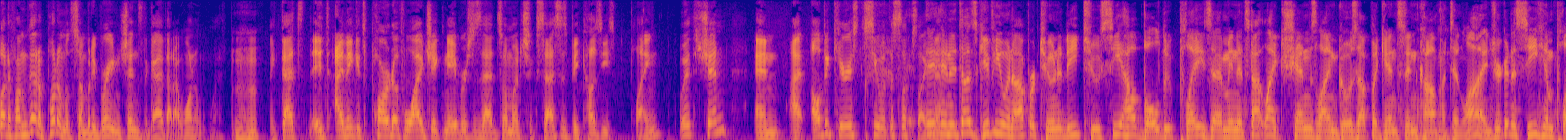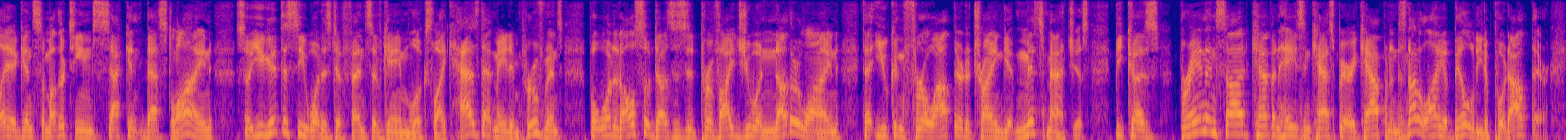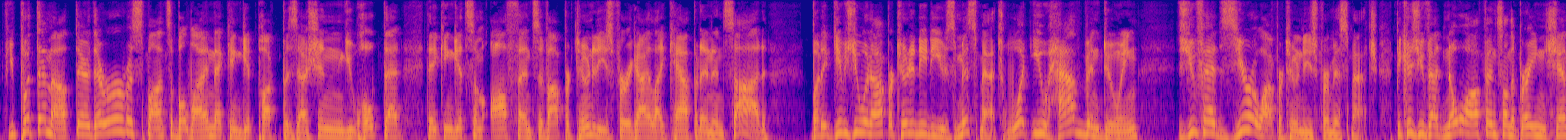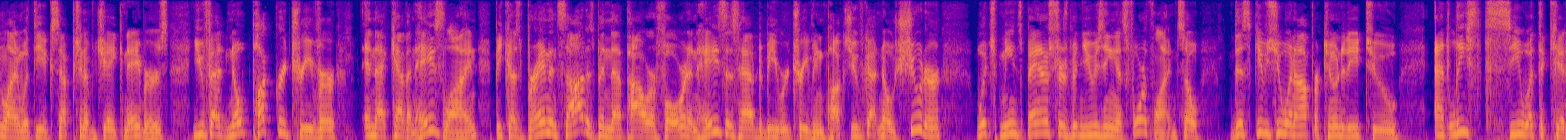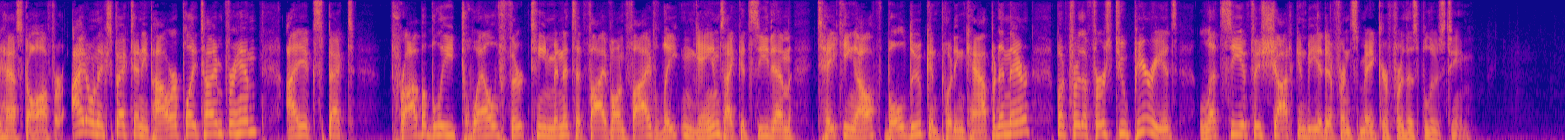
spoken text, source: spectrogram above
But if I'm going to put him with somebody, Brayden Schenn's the guy that I want him with. Mm-hmm. Like that's, it, I think it's part of why Jake Neighbors has had so much success is because he's playing with Schenn, and I, will be curious to see what this looks like. And, and, it does give you an opportunity to see how Bolduc plays. I mean, it's not like Schenn's line goes up against incompetent lines. You're going to see him play against some other team's second best line, so you get to see what his defensive game looks like. Has that made improvements? But what it also does is it provides you another line that you can throw out there to try and get mismatches because Brandon Saad, Kevin Hayes, and Kasperi Kapanen is not a liability to put out there. If you put them out there, they're a responsible line that can get puck possession. You hope that they can get some offensive opportunities opportunities for a guy like Kapanen and Saad, but it gives you an opportunity to use mismatch. What you have been doing is you've had zero opportunities for mismatch because you've had no offense on the Brayden Schenn line with the exception of Jake Neighbors. You've had no puck retriever in that Kevin Hayes line because Brandon Saad has been that power forward and Hayes has had to be retrieving pucks. You've got no shooter, which means Bannister's been using his fourth line. So this gives you an opportunity to at least see what the kid has to offer. I don't expect any power play time for him. I expect probably 12, 13 minutes at five on five late in games. I could see them taking off Bolduc and putting Kapanen in there. But for the first two periods, let's see if his shot can be a difference maker for this Blues team.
